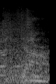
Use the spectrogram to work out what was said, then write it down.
Shut down.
